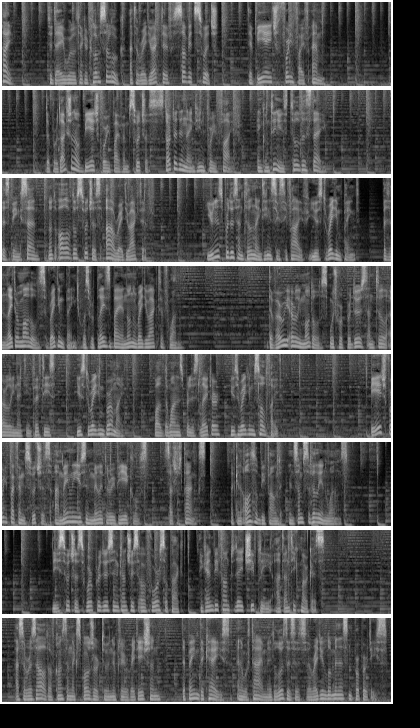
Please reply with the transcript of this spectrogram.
Hi! Today we'll take a closer look at a radioactive Soviet switch, the BH45M. The production of BH45M switches started in 1945 and continues till this day. This being said, not all of those switches are radioactive. Units produced until 1965 used radium paint, but in later models radium paint was replaced by a non-radioactive one. The very early models, which were produced until early 1950s, used radium bromide, while the ones produced later use radium sulfide. BH45M switches are mainly used in military vehicles, such as tanks, but can also be found in some civilian ones. These switches were produced in countries of Warsaw Pact and can be found today cheaply at antique markets. As a result of constant exposure to nuclear radiation, the paint decays and with time it loses its radioluminescent properties.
